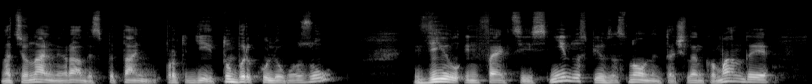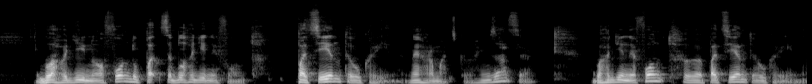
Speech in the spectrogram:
Національної ради з питань протидії туберкульозу, ВІЛ інфекції СНІДу, співзасновник та член команди благодійного фонду. Це благодійний фонд Пацієнти України, не громадська організація. Благодійний фонд е, Пацієнти України.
